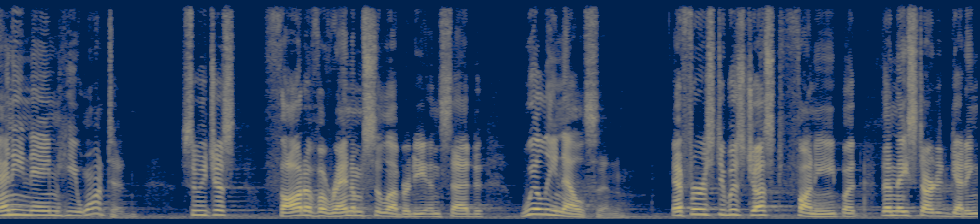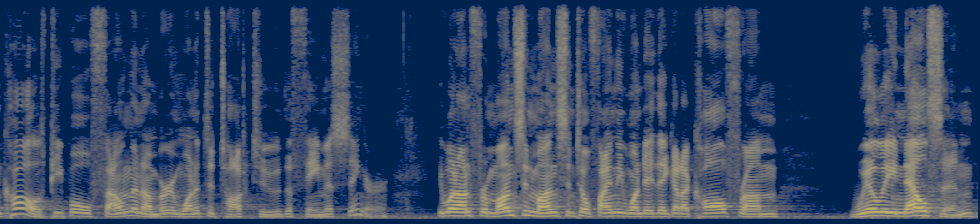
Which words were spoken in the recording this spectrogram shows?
any name he wanted. So he just thought of a random celebrity and said, Willie Nelson. At first, it was just funny, but then they started getting calls. People found the number and wanted to talk to the famous singer. It went on for months and months until finally one day they got a call from Willie Nelson,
